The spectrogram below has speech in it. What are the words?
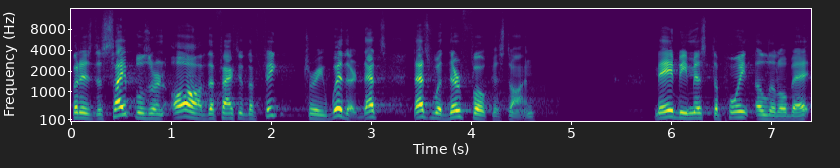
But his disciples are in awe of the fact that the fig tree withered. That's, that's what they're focused on. Maybe missed the point a little bit.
